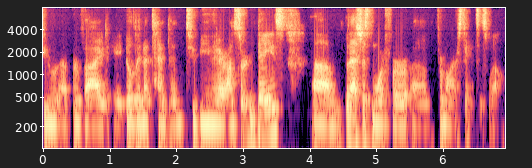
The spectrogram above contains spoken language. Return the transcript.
to provide a building attendant to be there on certain days. Um, but that's just more for um, from our stance as well.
